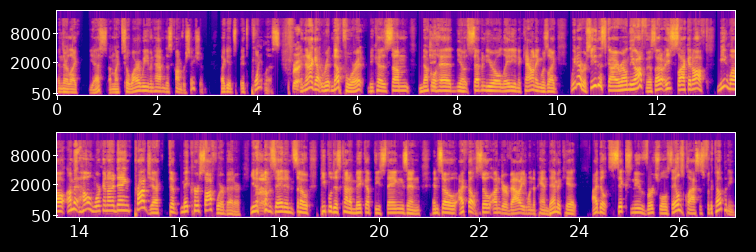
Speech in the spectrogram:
And they're like, yes. I'm like, so why are we even having this conversation? Like it's it's pointless. Right. And then I got written up for it because some knucklehead, you know, 70 year old lady in accounting was like, we never see this guy around the office. I don't, he's slacking off. Meanwhile, I'm at home working on a dang project to make her software better. You know uh what I'm saying? And so people just kind of make up these things. And, and so I felt so undervalued when the pandemic hit. I built six new virtual sales classes for the company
